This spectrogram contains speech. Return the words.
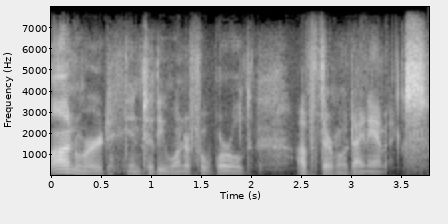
onward into the wonderful world of thermodynamics.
